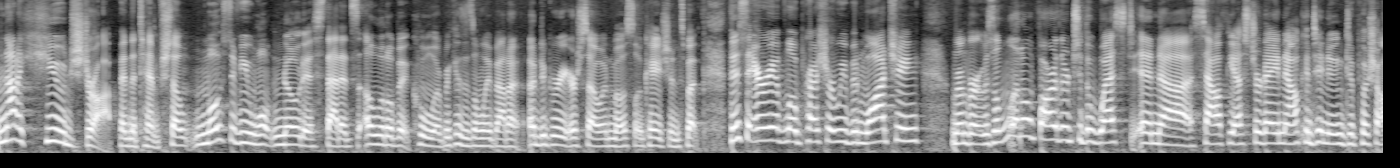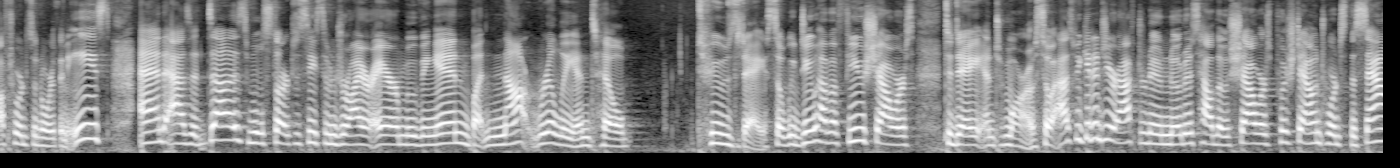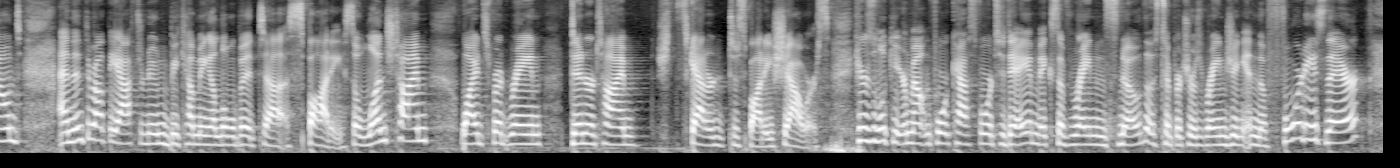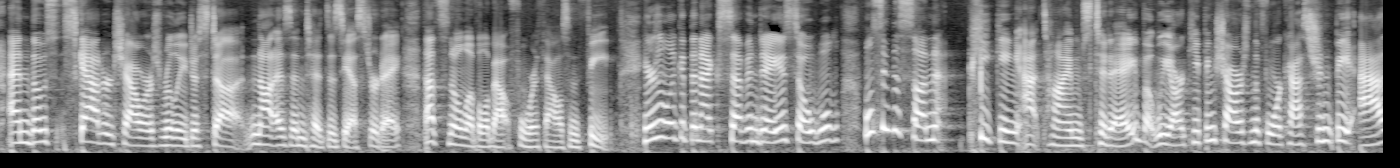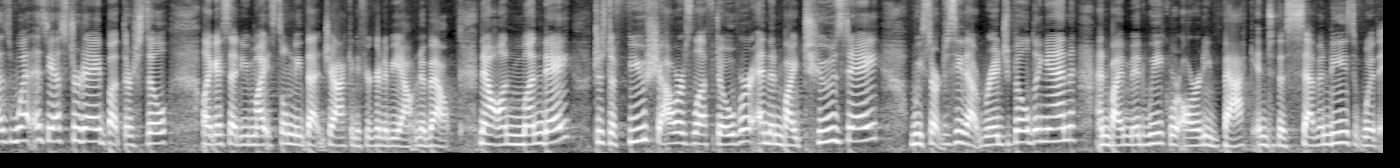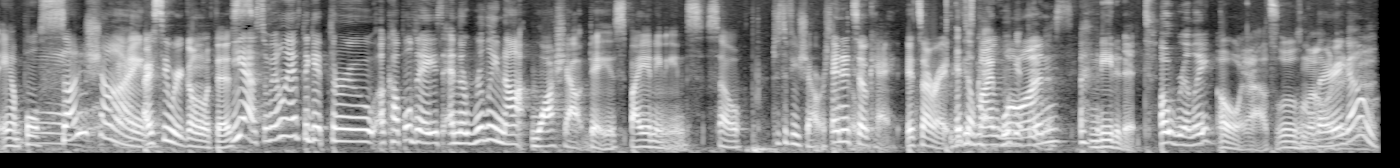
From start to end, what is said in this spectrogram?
not a huge drop in the temp. So most of you won't notice that it's a little bit cooler because it's only about a, a, degree or so in most locations. But this area of low pressure we've been watching, remember it was a little farther to the west and uh, south yesterday, now continuing to push off towards the north and east. And as it does, we'll start to see some drier air moving in, but not really until Tuesday. So we do have a few showers today and tomorrow. So as we get into your afternoon, notice how those showers push down towards the sound and then throughout the afternoon becoming a little bit uh, spotty. So lunchtime, widespread rain, dinner time, scattered to spotty showers. Here's a look at your mountain forecast for today. A mix of rain and snow. Those temperatures ranging in the 40s there. And those scattered showers really just uh, not as intense as yesterday. That snow level about 4,000 feet. Here's a look at the next seven days. So we'll, we'll see the sun peeking at times today, but we are keeping showers in the forecast. Shouldn't be as wet as yesterday, but they're still, like I said, you might still need that jacket if you're going to be out and about. Now on Monday, just a few showers left over, and then by Tuesday, we start to see that ridge building in, and by midweek, we're already back into the 70s with ample sunshine. I see where you're going with this. Yeah, so we only have to get through a couple days, and they're really not washout days by any means. So just a few showers. And it's over. okay. It's all right because okay. my we'll lawn needed it. Oh, really? Oh, yeah. It's, well, there you go.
